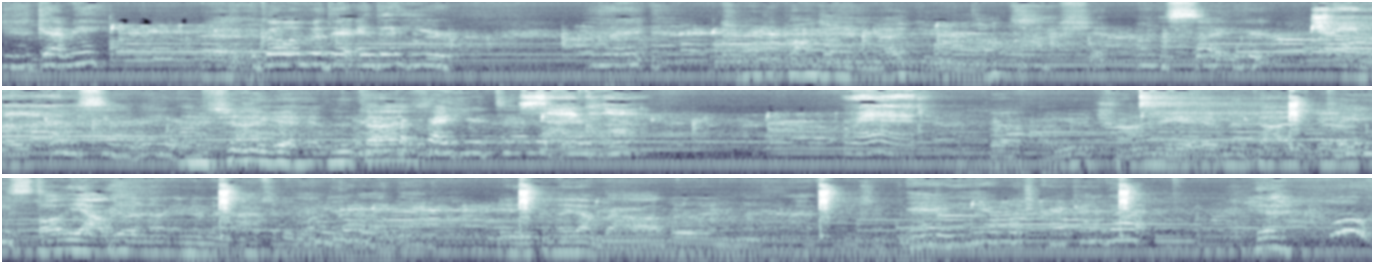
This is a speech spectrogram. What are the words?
You get me? Yeah. Go over there and then here. Alright? 200 pounds on your neck, you're nuts. Oh shit. On the side here. On the side right here. You're trying to get hypnotized? Right here, Tiago. Right here. Red. Girl, are you trying to get hypnotized? Please. Oh, yeah, I'll do it in a, in a minute. I have to do one I'm thing. gonna lay down. Yeah, you can lay down, but I'll do it in a minute. I have to do something. There, you hear how much crack I got? Yeah. Woo!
